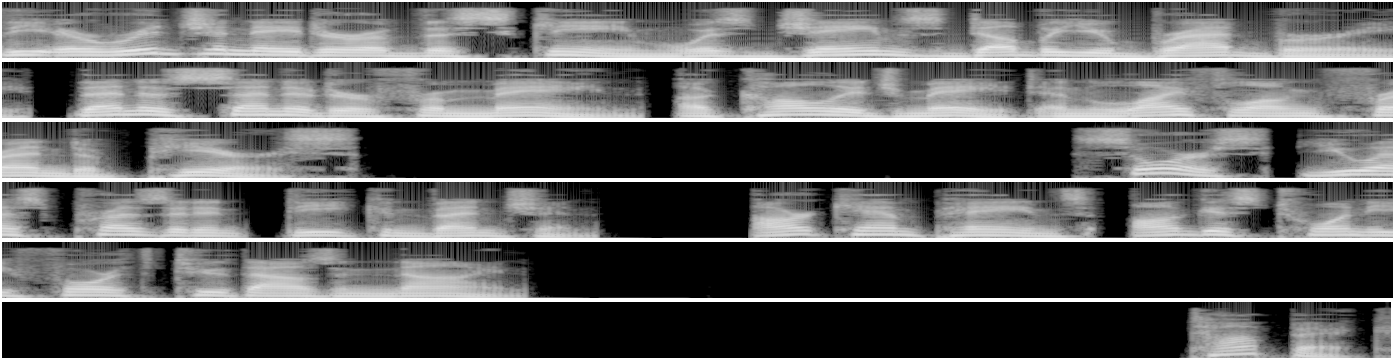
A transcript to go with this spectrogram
The originator of the scheme was James W. Bradbury, then a senator from Maine, a college mate and lifelong friend of Pierce. Source: U.S. President, D. Convention our Campaigns, August 24, 2009. Topic:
